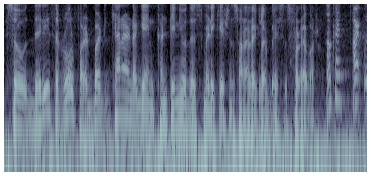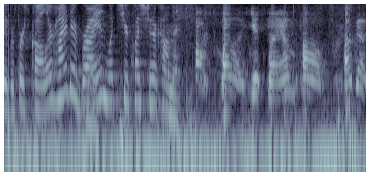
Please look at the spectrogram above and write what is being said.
So there is a role for it but you cannot again continue these medications on a regular basis forever Okay. All right. We have our first caller. Hi there, Brian. What's your question or comment? Uh, yes, ma'am. Um, I've got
